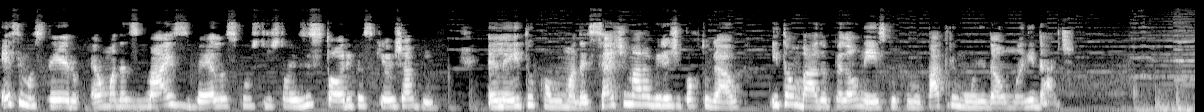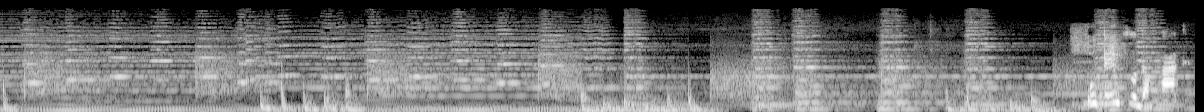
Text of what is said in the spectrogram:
Esse mosteiro é uma das mais belas construções históricas que eu já vi, eleito como uma das sete maravilhas de Portugal e tombado pela Unesco como Patrimônio da Humanidade. O Templo da Pátria,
